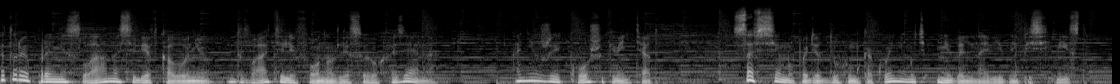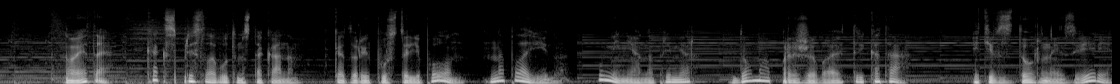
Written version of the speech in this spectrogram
которая пронесла на себе в колонию два телефона для своего хозяина. Они уже и кошек винтят. Совсем упадет духом какой-нибудь недальновидный пессимист. Но это как с пресловутым стаканом, который пусто ли полон наполовину. У меня, например, дома проживают три кота. Эти вздорные звери,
